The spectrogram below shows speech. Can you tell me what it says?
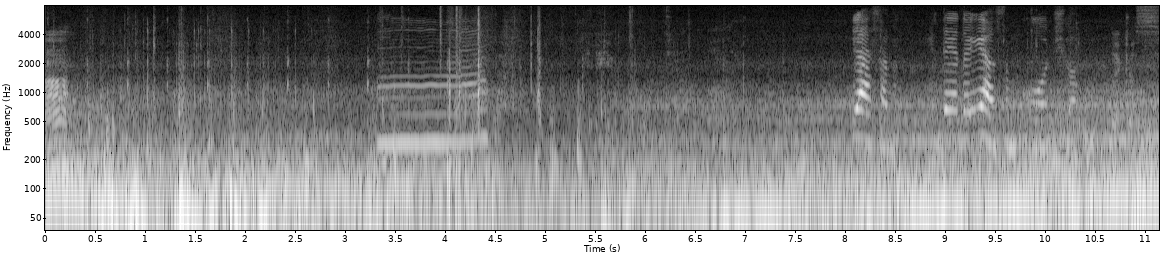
A? Mm, ja sam, deda, ja sam kočio. Neka si.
